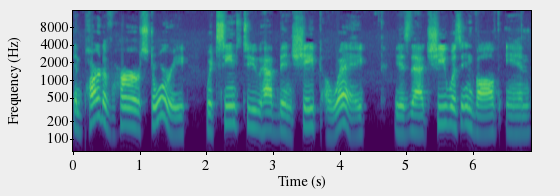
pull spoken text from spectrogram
and part of her story, which seems to have been shaped away, is that she was involved in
